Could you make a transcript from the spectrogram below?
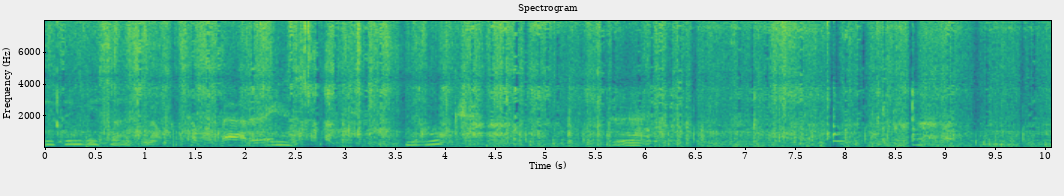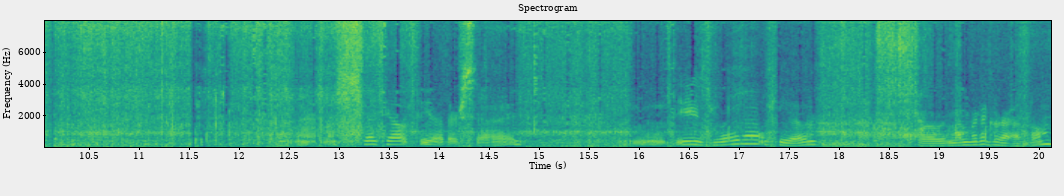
Anything besides milk? A batteries. Milk. Alright. Alright, let's check out the other side. Move these right out here. So remember to grab them.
